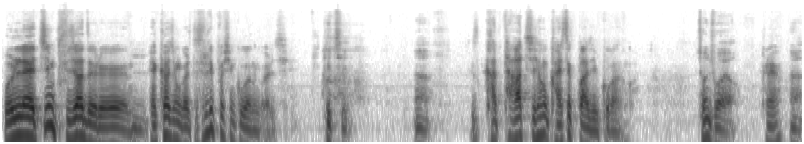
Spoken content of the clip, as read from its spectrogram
원래 찐 부자들은 음. 백화점 갈 때 슬리퍼 신고 가는 거 알지? 그치. 가- 다 같이 형 갈색 바지 입고 가는 거. 전 좋아요. 그래요? 어.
